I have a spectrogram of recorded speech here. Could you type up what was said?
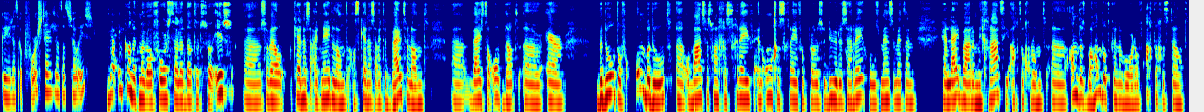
kun je dat ook voorstellen dat dat zo is? Ja, ik kan het me wel voorstellen dat het zo is. zowel kennis uit Nederland als kennis uit het buitenland wijst erop dat er bedoeld of onbedoeld, uh, op basis van geschreven en ongeschreven procedures en regels, mensen met een herleidbare migratieachtergrond uh, anders behandeld kunnen worden of achtergesteld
